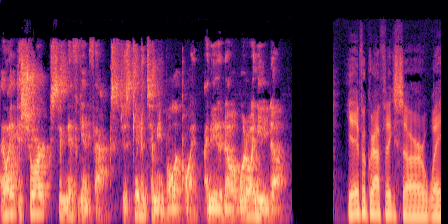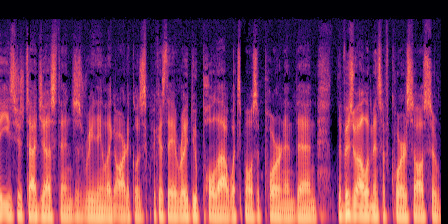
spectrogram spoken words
I like the short, significant facts. Just give it to me, bullet point. I need to know. What do I need to know? Yeah, infographics are way easier to digest than just reading like articles because they really do pull out what's most important, and then the visual elements, of course, also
